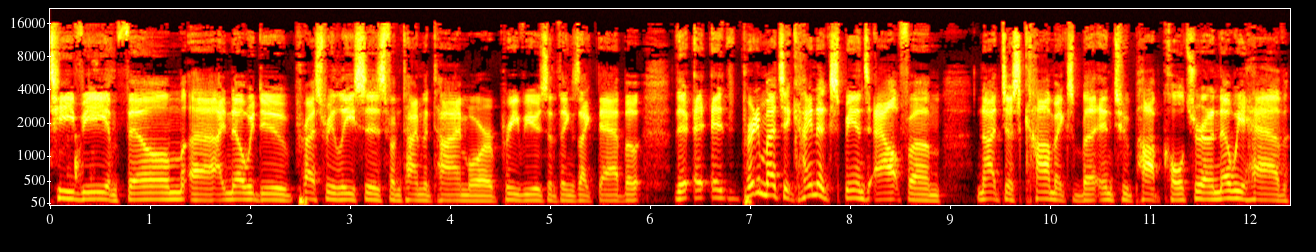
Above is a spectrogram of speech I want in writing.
TV and film. Uh, I know we do press releases from time to time or previews and things like that, but there, it, it pretty much, it kind of expands out from not just comics, but into pop culture. And I know we have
